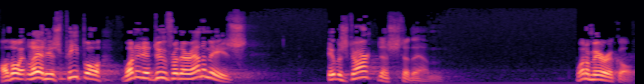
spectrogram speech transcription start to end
Although it led his people, what did it do for their enemies? It was darkness to them. What a miracle.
